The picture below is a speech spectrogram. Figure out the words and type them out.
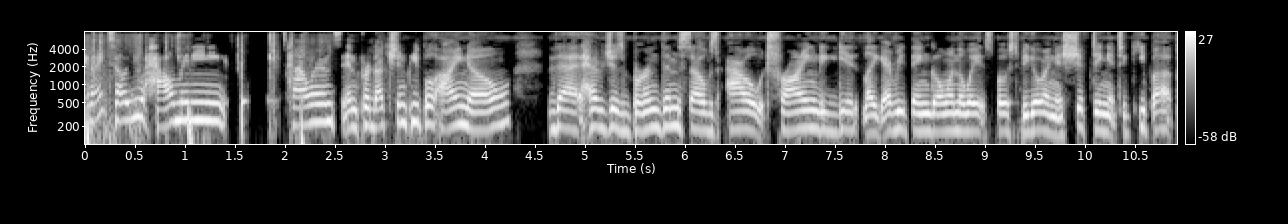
can i tell you how many talents and production people i know that have just burned themselves out trying to get like everything going the way it's supposed to be going and shifting it to keep up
